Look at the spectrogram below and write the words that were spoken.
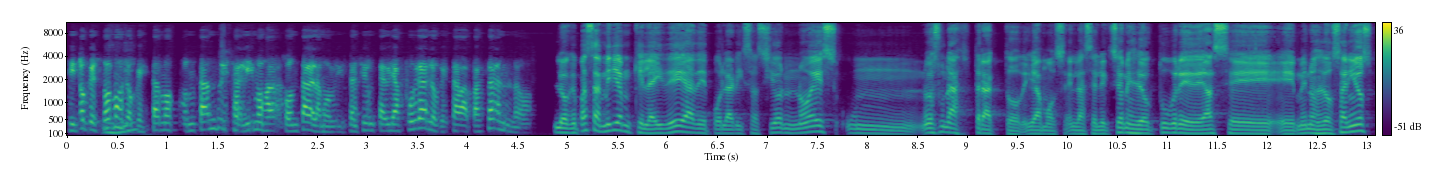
sino que somos lo que estamos contando y salimos a contar a la movilización que había afuera lo que estaba pasando. Lo que pasa, Miriam, que la idea de polarización no es un, no es un abstracto, digamos, en las elecciones de octubre de hace eh, menos de dos años,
